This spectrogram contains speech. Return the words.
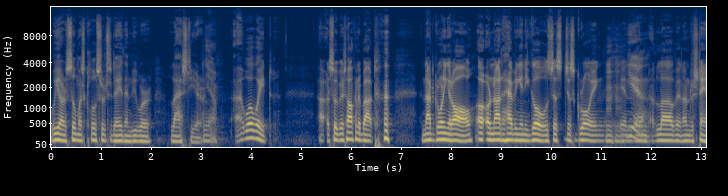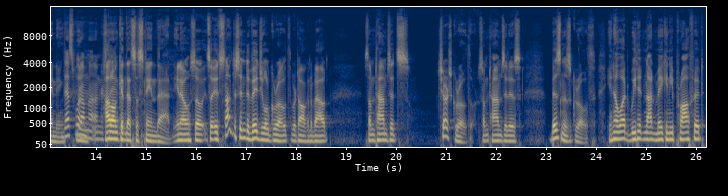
we are so much closer today than we were last year yeah, Uh, well, wait. Uh, so we're talking about not growing at all, or, or not having any goals, just just growing in, Yeah. in love and understanding. That's what I'm not understanding. How long can that sustain that? You know, so so it's not just individual growth we're talking about. Sometimes it's church growth, or sometimes it is business growth. You know what? We did not make any profit,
